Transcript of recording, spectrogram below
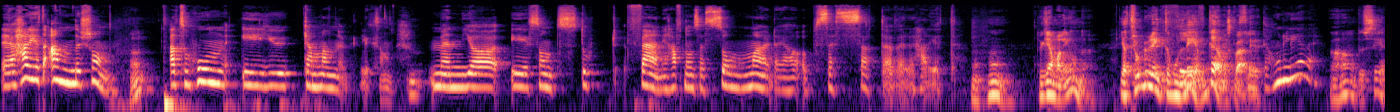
eh, Harriet Andersson. Alltså hon är ju gammal nu liksom. Men jag är sånt stort fan. Jag har haft någon sån här sommar där jag har obsessat över Harriet. Hur gammal är hon nu? Jag trodde inte hon levde om jag ska vara ärlig. Inte. Hon lever. Jaha, du ser.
